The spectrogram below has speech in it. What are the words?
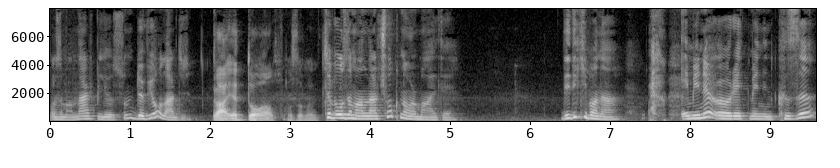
O zamanlar biliyorsun dövüyorlardı. Gayet doğal o zaman. Tabii o zamanlar çok normaldi. Dedi ki bana Emine öğretmenin kızı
